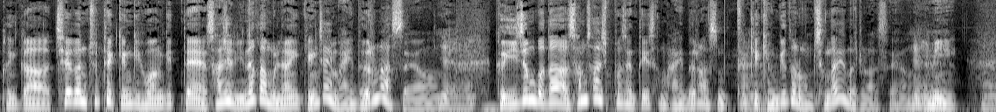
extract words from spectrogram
그러니까 최근 주택 경기 호황기 때 사실 인허가 물량이 굉장히 많이 늘어났어요. 예. 그 이전보다 3, 40% 이상 많이 늘어났습니다. 특히 예. 경기도는 엄청나게 늘어났어요. 예. 이미 예.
